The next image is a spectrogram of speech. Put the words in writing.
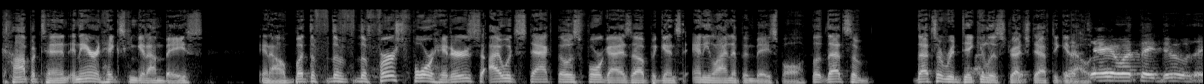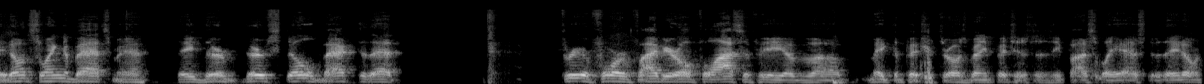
competent, and Aaron Hicks can get on base, you know. But the the the first four hitters, I would stack those four guys up against any lineup in baseball. Th- That's a that's a ridiculous stretch to have to get I out. tell you what they do. They don't swing the bats, man. They they're they're still back to that three or four or five year old philosophy of uh, make the pitcher throw as many pitches as he possibly has to. They don't.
